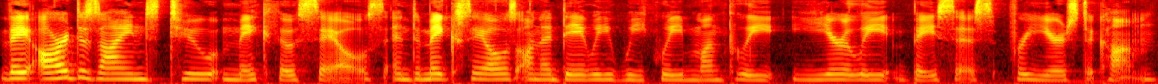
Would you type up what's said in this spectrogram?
they are designed to make those sales and to make sales on a daily, weekly, monthly, yearly basis for years to come.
